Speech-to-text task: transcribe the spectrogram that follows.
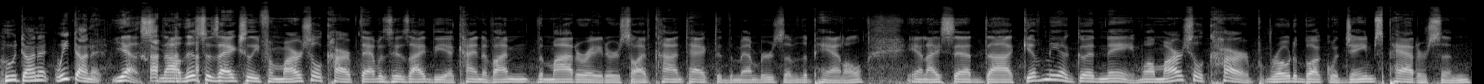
Who Done It? We Done It. Yes. Now, this is actually from Marshall Karp. That was his idea. Kind of, I'm the moderator, so I've contacted the members of the panel, and I said, uh, "Give me a good name." Well, Marshall Karp wrote a book with James Patterson,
